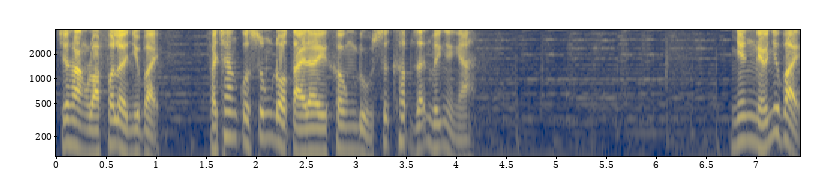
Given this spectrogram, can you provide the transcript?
Trước hàng loạt phớt lời như vậy, phải chăng cuộc xung đột tại đây không đủ sức hấp dẫn với người Nga? Nhưng nếu như vậy,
